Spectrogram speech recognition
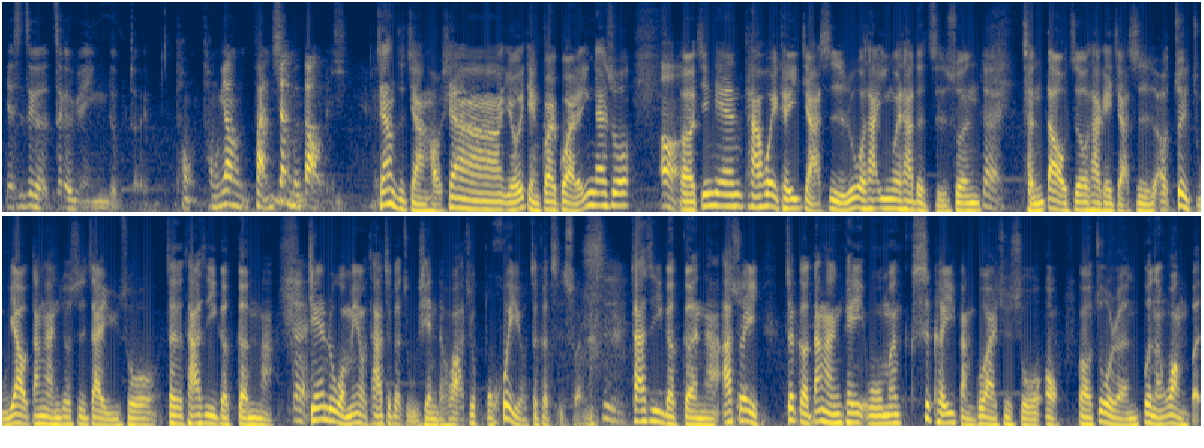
也是这个这个原因，对不对？同同样反向的道理。这样子讲好像有一点怪怪的。应该说，嗯，呃，今天他会可以假释，如果他因为他的子孙对成道之后，他可以假释。哦，最主要当然就是在于说，这个它是一个根嘛。对，今天如果没有他这个祖先的话，就不会有这个子孙了。是它是一个根啊啊，所以这个当然可以，我们是可以反过来去说，哦哦，做人不能忘本，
